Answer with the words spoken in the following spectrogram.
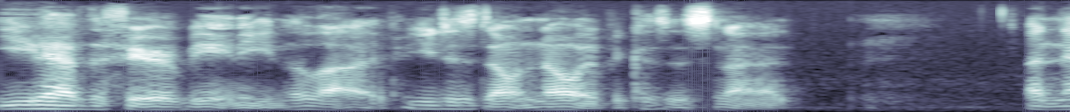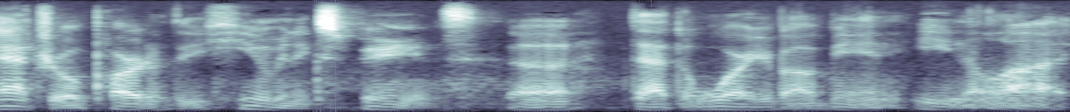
you have the fear of being eaten alive. You just don't know it because it's not a natural part of the human experience uh, to have to worry about being eaten alive.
